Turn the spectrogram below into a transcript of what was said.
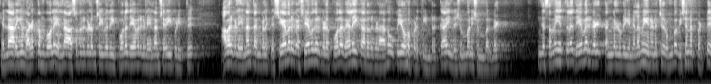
எல்லாரையும் வழக்கம் போல எல்லா அசுரர்களும் செய்வதைப் போல தேவர்களை எல்லாம் சிறைப்பிடித்து அவர்களை எல்லாம் தங்களுக்கு சேவர்கள் சேவகர்களைப் போல வேலைக்காரர்களாக உபயோகப்படுத்தின்னு இருக்கா இந்த சும்ப நிசும்பர்கள் இந்த சமயத்தில் தேவர்கள் தங்களுடைய நிலைமையை நினச்சி ரொம்ப விசனப்பட்டு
